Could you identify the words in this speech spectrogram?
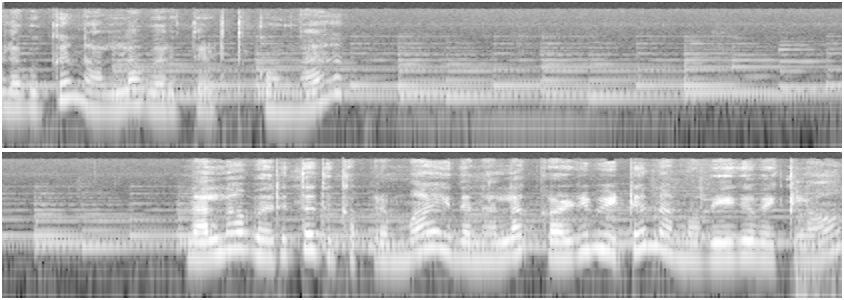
அளவுக்கு நல்லா வறுத்து எடுத்துக்கோங்க. நல்லா வறுத்ததுக்கப்புறமா இதை நல்லா கழுவிட்டு நம்ம வேக வைக்கலாம்.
